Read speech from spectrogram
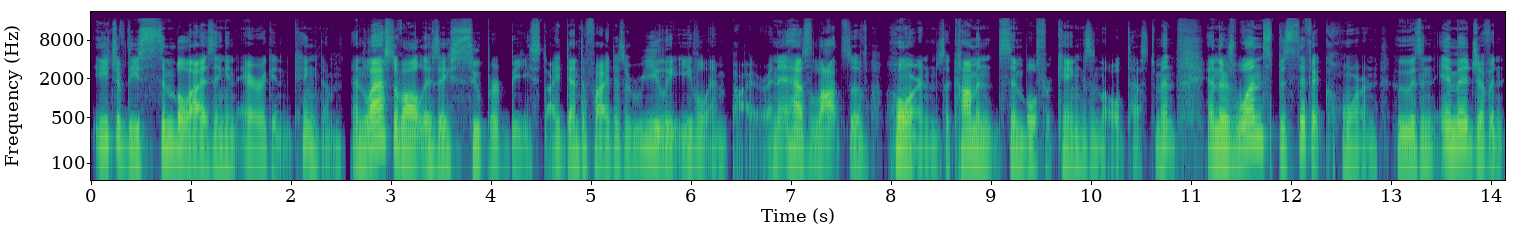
each of these symbolizing an arrogant kingdom. And last of all is a super beast, identified as a really evil empire, and it has lots of horns, a common symbol for kings in the Old Testament. And there's one specific horn who is an image of an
